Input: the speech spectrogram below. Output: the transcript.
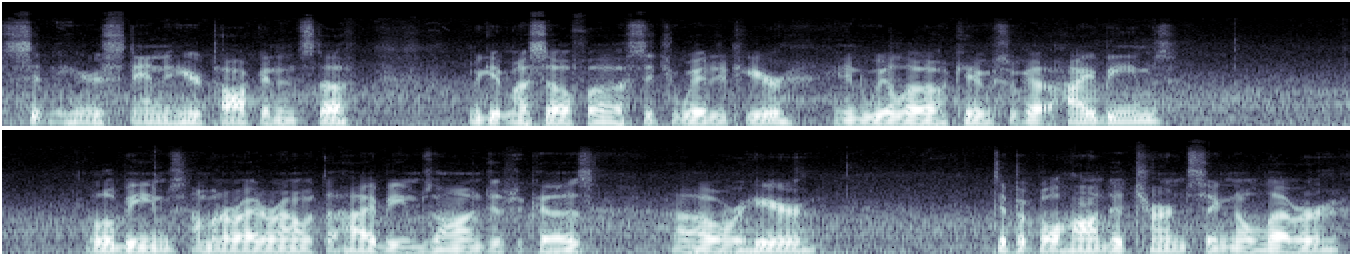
sitting here, standing here, talking and stuff. Let me get myself uh, situated here, and we'll uh, okay. So we got high beams, low beams. I'm gonna ride around with the high beams on just because. Uh, over here, typical Honda turn signal lever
